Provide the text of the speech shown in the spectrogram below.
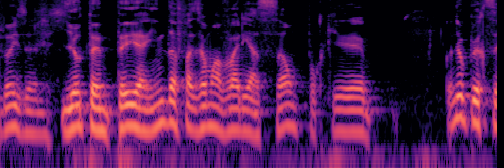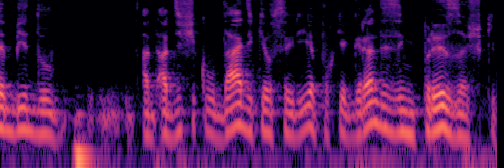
Dois anos. E eu tentei ainda fazer uma variação, porque quando eu percebi do, a, a dificuldade que eu seria, porque grandes empresas que.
